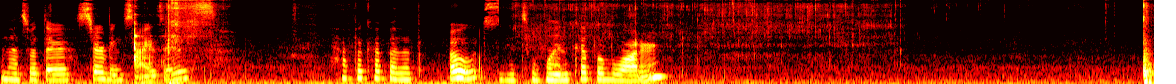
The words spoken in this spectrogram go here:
And that's what the serving size is. Half a cup of oats. It's one cup of water. Close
